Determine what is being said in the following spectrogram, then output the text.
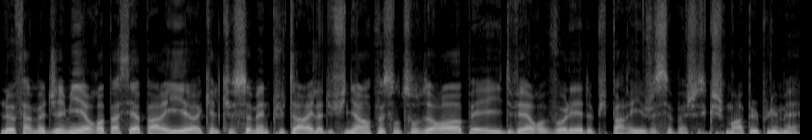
Le fameux Jamie est repassé à Paris euh, quelques semaines plus tard. Il a dû finir un peu son tour d'Europe et il devait revoler depuis Paris, je sais pas, je, je me rappelle plus, mais.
